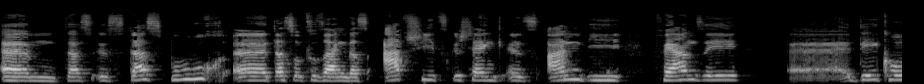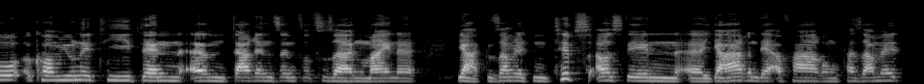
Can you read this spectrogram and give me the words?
Ähm, das ist das Buch, äh, das sozusagen das Abschiedsgeschenk ist an die Fernseh- äh, Deko-Community, denn ähm, darin sind sozusagen meine ja, gesammelten Tipps aus den äh, Jahren der Erfahrung versammelt,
